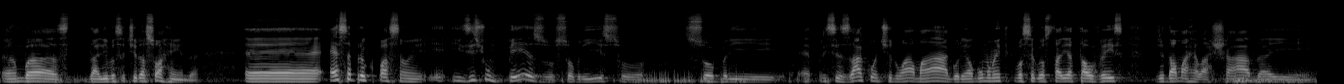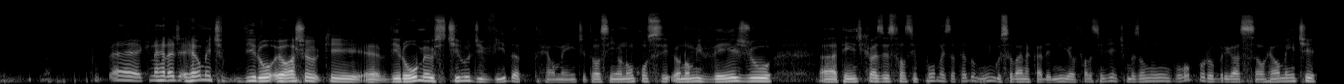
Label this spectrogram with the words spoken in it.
ambas dali você tira a sua renda. É, essa preocupação, existe um peso sobre isso, sobre é, precisar continuar magro, em algum momento que você gostaria talvez de dar uma relaxada e É, que na realidade realmente virou, eu acho que é, virou o meu estilo de vida realmente. Então assim, eu não consigo, eu não me vejo ah, tem gente que às vezes fala assim, pô, mas até domingo você vai na academia? Eu falo assim, gente, mas eu não vou por obrigação. Realmente,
